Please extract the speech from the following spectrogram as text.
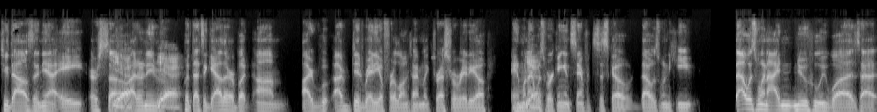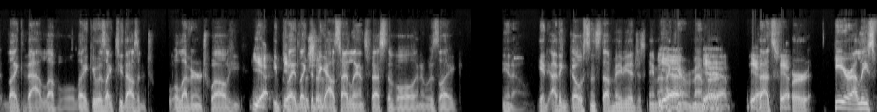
2000, yeah, eight or so. Yeah. I don't even yeah. put that together, but um, I I did radio for a long time, like terrestrial radio, and when yeah. I was working in San Francisco, that was when he, that was when I knew who he was at like that level. Like it was like 2011 or 12. He yeah he played like the sure. big Outside Lands festival, and it was like, you know had, I think Ghosts and stuff maybe it just came out. I can't remember. Yeah, yeah. That's for here, at least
